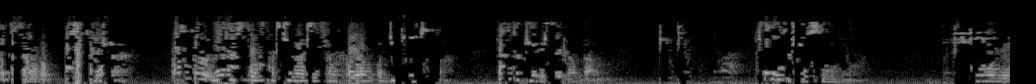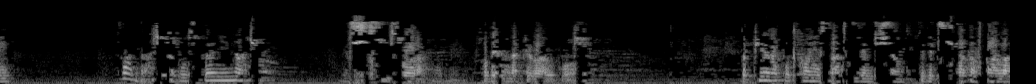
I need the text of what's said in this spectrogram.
Zapytałem go, pasterze, pastor wyrastał w kościele dziesiątkowym od dzieciństwa. Jak to kiedyś wyglądało? Kiedy to się zmieniło? I mówi, prawda, to było zupełnie inaczej. W słowach mówi, kobiety nakrywały głowę. Dopiero pod koniec lat 70., kiedy przyszła ta fala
